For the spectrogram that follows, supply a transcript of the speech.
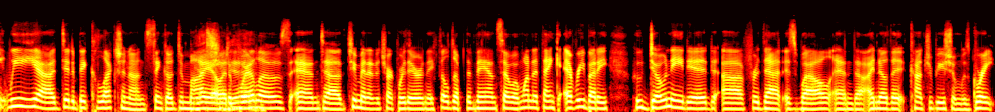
year. we uh, did a big collection on Cinco de Mayo Yes, at did. Abuelos, and uh, Two Men in a Truck were there, and they filled up the van. So I want to thank everybody who donated uh, for that as well. And uh, I know the contribution was great,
